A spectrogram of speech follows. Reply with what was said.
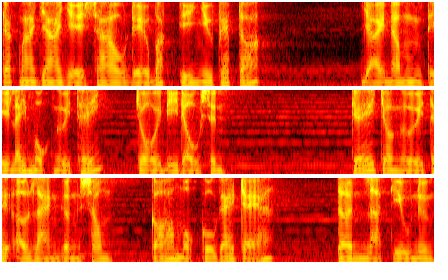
Các ma gia về sau đều bắt y như phép đó. Dài năm thì lấy một người thế, Rồi đi đầu sinh. Kế cho người tới ở làng gần sông, Có một cô gái trẻ, Tên là Kiều Nương.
